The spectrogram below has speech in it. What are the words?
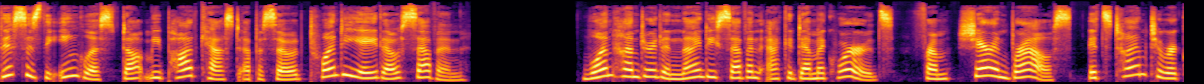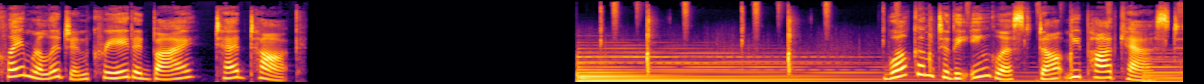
This is the Englist.me podcast episode 2807. 197 academic words from Sharon Brous. It's time to reclaim religion created by TED Talk. Welcome to the Englist.me podcast.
